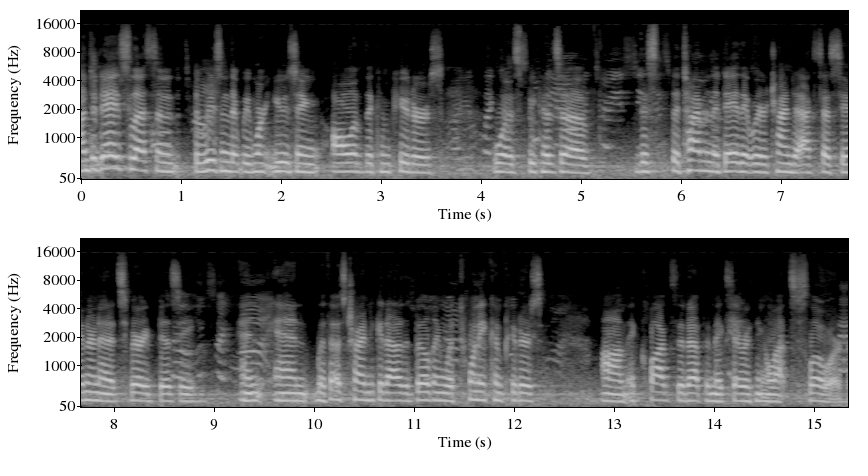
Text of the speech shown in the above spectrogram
On today's lesson, the reason that we weren't using all of the computers was because of this, the time in the day that we were trying to access the internet. It's very busy, and and with us trying to get out of the building with 20 computers, um, it clogs it up and makes everything a lot slower.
